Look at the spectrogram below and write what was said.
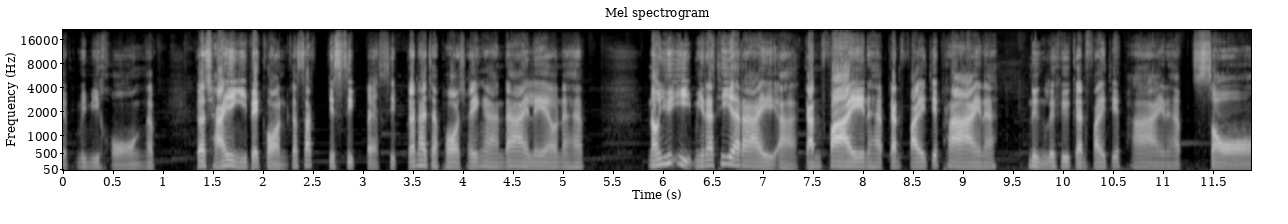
ครับไม่มีของครับ ก็ใช้อย่างนี้ไปก่อนก็สัก 70 80 ก็น่าจะพอใช้งานได้แล้วนะครับ น้องยูอีมีหน้าที่อะไรอ่ากันไฟนะครับกันไฟเจพรายนะหนึ่งเลยคือกันไฟเจพรายนะครับสอง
